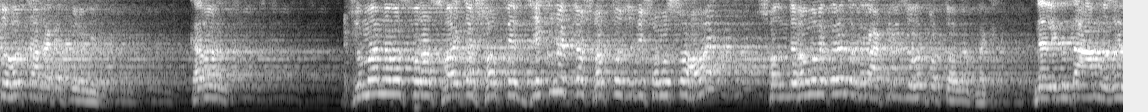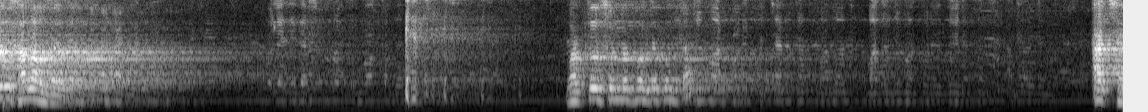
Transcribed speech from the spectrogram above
জোহর চার রাকাত করে নেবেন। কারণ জুমার নামাজ পড়ার ছয়টা শর্তের যে কোনো একটা শর্ত যদি সমস্যা হয় সন্দেহ মনে করেন তখন আখিরি জোহর পড়তে হবে আপনাকে। নাহলে কিন্তু আম হয়ে যাবে সালা হয়ে যাবে। সুন্নত বলতে কোনটা? আচ্ছা।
